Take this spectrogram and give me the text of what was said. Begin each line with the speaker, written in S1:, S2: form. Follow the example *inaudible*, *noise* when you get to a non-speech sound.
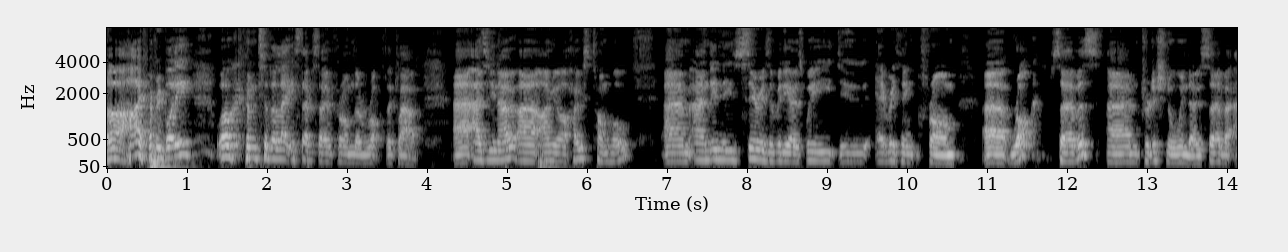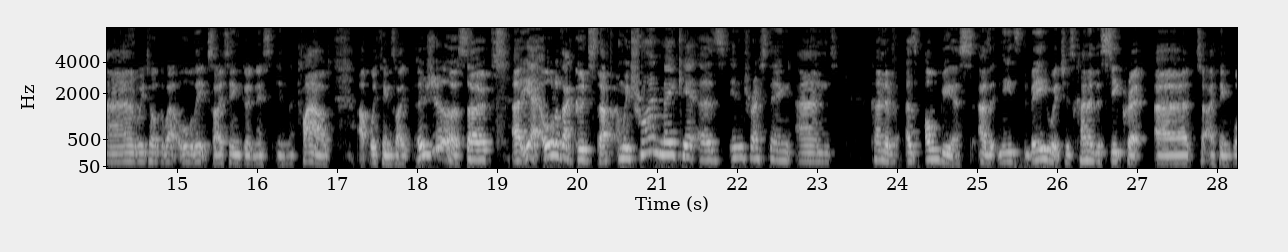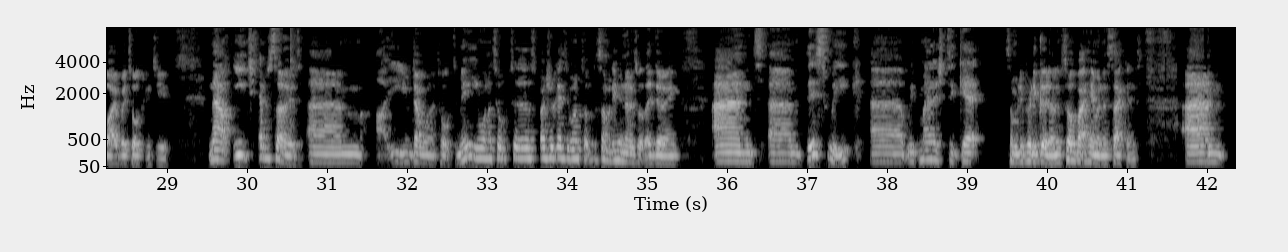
S1: Oh, hi, everybody. Welcome to the latest episode from the Rock the Cloud. Uh, as you know, uh, I'm your host, Tom Hall. Um, and in these series of videos, we do everything from uh, rock servers, um, traditional Windows server, and we talk about all the exciting goodness in the cloud up with things like Azure. So, uh, yeah, all of that good stuff. And we try and make it as interesting and kind of as obvious as it needs to be, which is kind of the secret uh, to, I think, why we're talking to you. Now, each episode, um, you don't want to talk to me. You want to talk to a special guest. You want to talk to somebody who knows what they're doing. And um, this week, uh, we've managed to get somebody pretty good. I'm going to talk about him in a second. Um,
